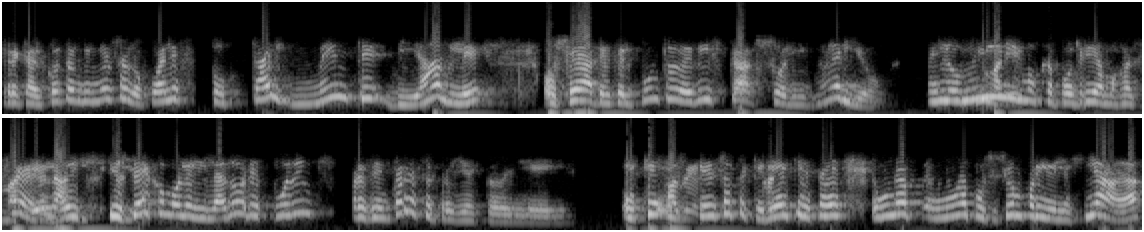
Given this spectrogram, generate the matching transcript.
recalcó también eso, lo cual es totalmente viable, o sea, desde el punto de vista solidario. Es lo mínimo que podríamos hacer. Y ustedes como legisladores pueden presentar ese proyecto de ley. Es que, eso te quería decir, estás en una, en una posición privilegiada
